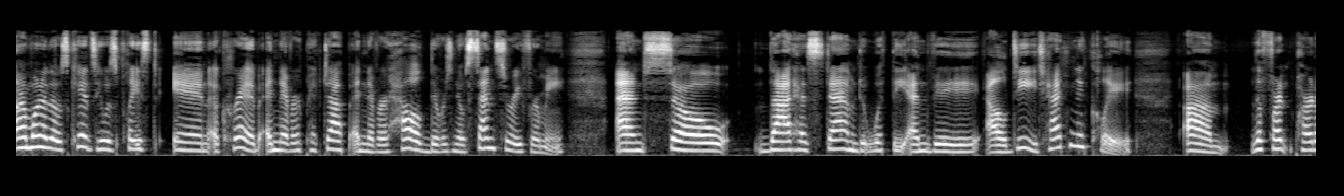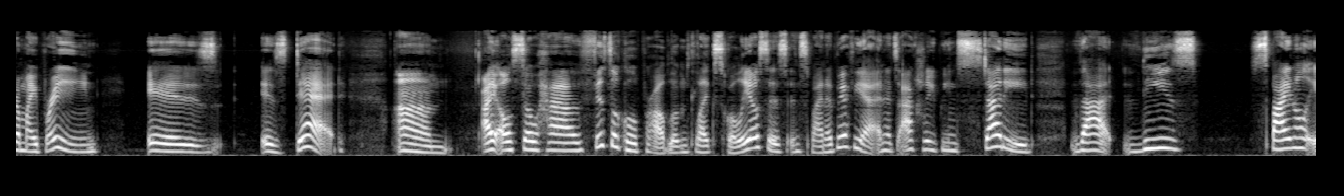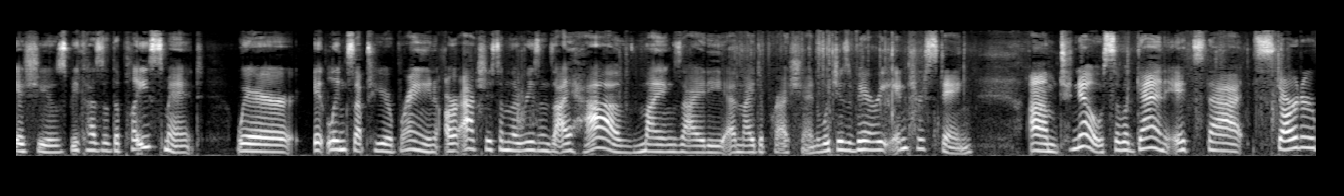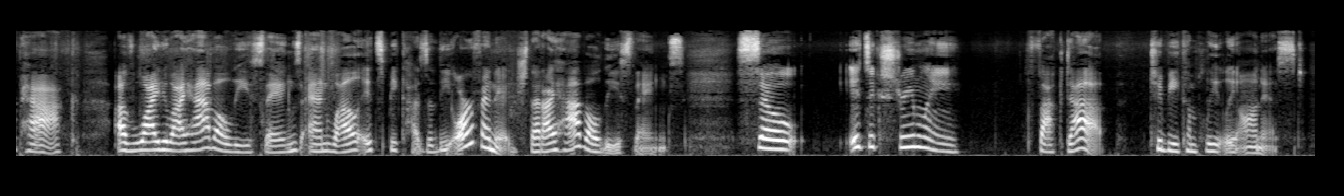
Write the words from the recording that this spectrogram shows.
I'm one of those kids who was placed in a crib and never picked up and never held. There was no sensory for me. And so that has stemmed with the NVLD. Technically, um, the front part of my brain is is dead. Um, I also have physical problems like scoliosis and spina bifida, and it's actually been studied that these spinal issues, because of the placement, where it links up to your brain are actually some of the reasons I have my anxiety and my depression, which is very interesting um, to know. So, again, it's that starter pack of why do I have all these things? And well, it's because of the orphanage that I have all these things. So, it's extremely fucked up, to be completely honest.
